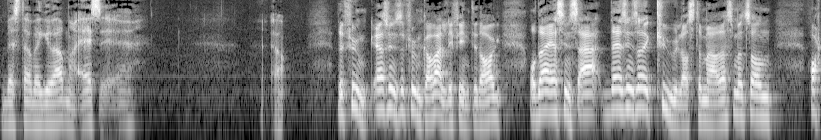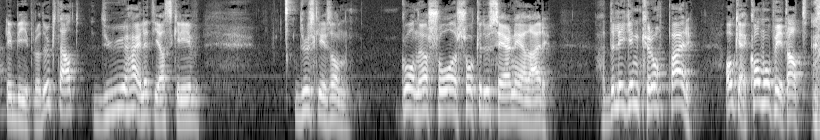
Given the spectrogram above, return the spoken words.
Det beste av begge verdener. Jeg, ja. Det fun- jeg syns det funka veldig fint i dag. Og det jeg syns er det jeg synes er det kuleste med det, som et sånn artig biprodukt, er at du hele tida skriver Du skriver sånn Gå ned og se, se hva du ser nede der. Det ligger en kropp her. OK, kom opp hit igjen.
